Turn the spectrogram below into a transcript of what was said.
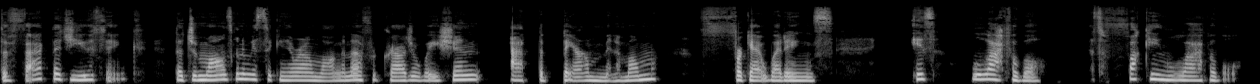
the fact that you think that Jamal's going to be sticking around long enough for graduation at the bare minimum, forget weddings, is laughable. It's fucking laughable.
